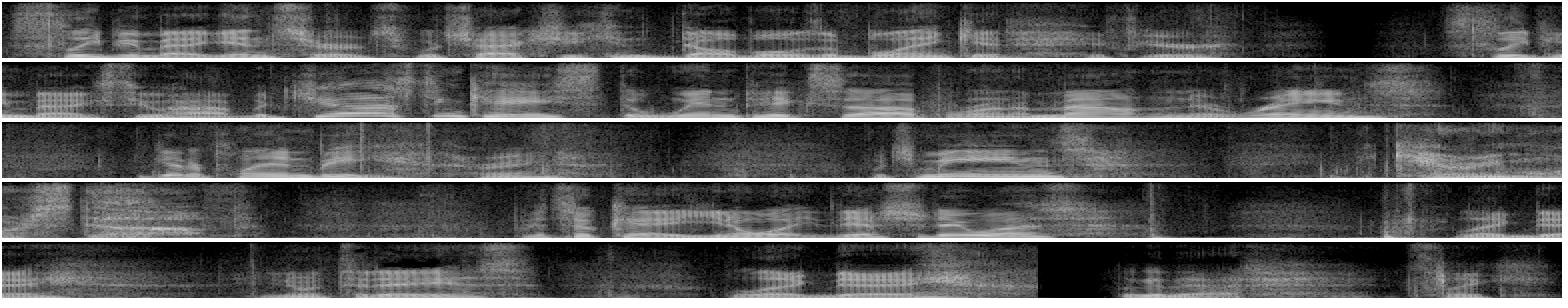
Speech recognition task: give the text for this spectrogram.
sleeping bag inserts, which actually can double as a blanket if your sleeping bag's too hot. But just in case the wind picks up, we're on a mountain, it rains, we got a plan B, right? Which means you carry more stuff. But it's okay. You know what yesterday was? Leg day. You know what today is? Leg day. Look at that. It's like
